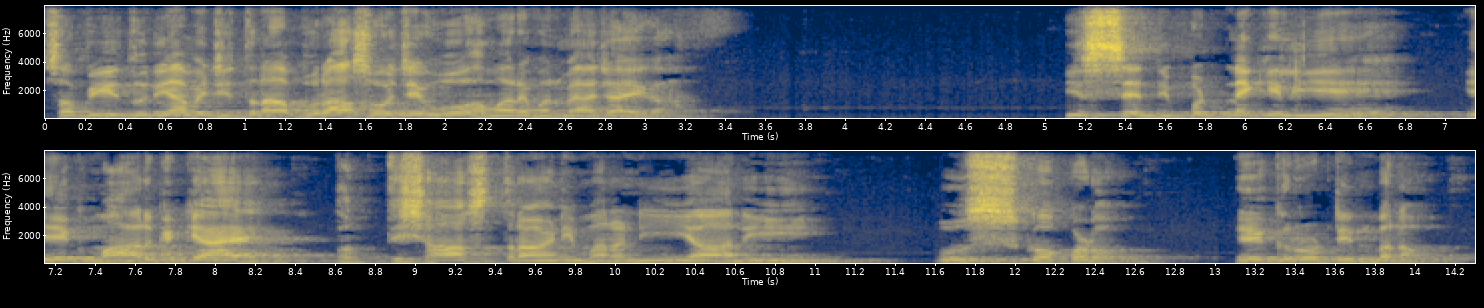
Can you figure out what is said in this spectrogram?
सभी दुनिया में जितना बुरा सोचे, वो हमारे मन में आ जाएगा। इससे निपटने के लिए एक मार्ग क्या है? भक्ति शास्त्राणी मननीयानी। उसको पढ़ो, एक रूटीन बनाओ।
